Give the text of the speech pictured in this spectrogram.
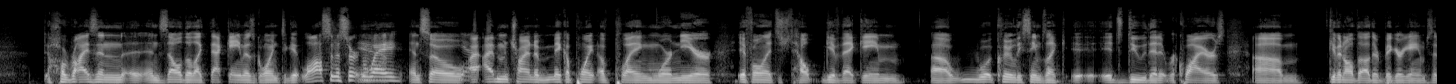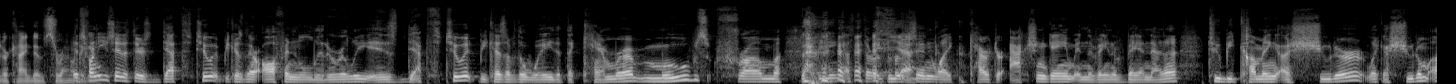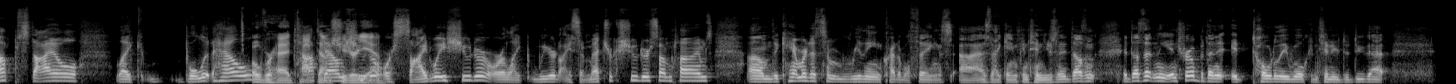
Horizon and Zelda, like that game is going to get lost in a certain Yeah. way, and so Yeah. I, I've been trying to make a point of playing more Nier, if only to help give that game uh, what clearly seems like it's due that it requires. Um, given all the other bigger games that are kind of surrounding. It's funny you say that there's depth to it because there often literally is depth to it because of the way that the camera moves from being a third person like character action game in the vein of Bayonetta to becoming a shooter, like a shoot 'em up style, like bullet hell Overhead, top-down shooter, yeah. or sideways shooter or like weird isometric shooter sometimes. Um, the camera does some really incredible things uh, as that game continues, and it doesn't. It does that in the intro, but then it, it totally will continue to do that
